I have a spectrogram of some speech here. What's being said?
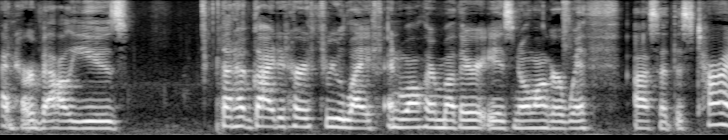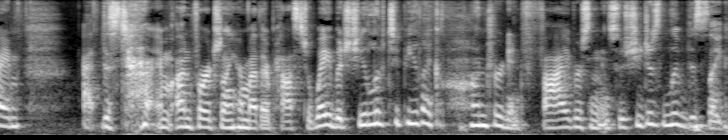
and her values that have guided her through life. And while her mother is no longer with us at this time, at this time, unfortunately, her mother passed away, but she lived to be like 105 or something. So she just lived this like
